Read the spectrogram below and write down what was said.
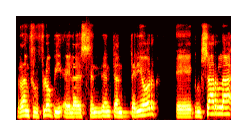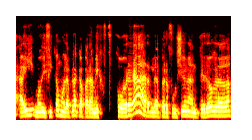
run through floppy, en la descendente anterior, eh, cruzarla, ahí modificamos la placa para mejorar la perfusión anterógrada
